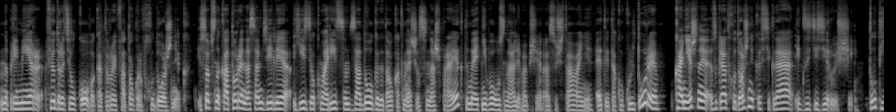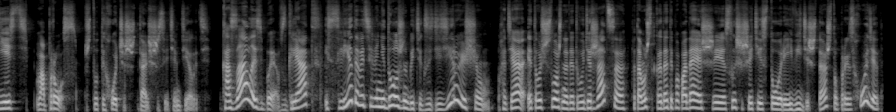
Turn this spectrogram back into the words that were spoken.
например, Федора Телкова, который фотограф-художник, и, собственно, который, на самом деле, ездил к Марицам задолго до того, как начался наш проект, и мы от него узнали вообще о существовании этой такой культуры. Конечно, взгляд художника всегда экзотизирующий. Тут есть вопрос, что ты хочешь дальше с этим делать. Казалось бы, взгляд исследователя не должен быть экзотизирующим, хотя это очень сложно от этого удержаться, потому что когда ты попадаешь и слышишь эти истории, видишь, да, что происходит,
